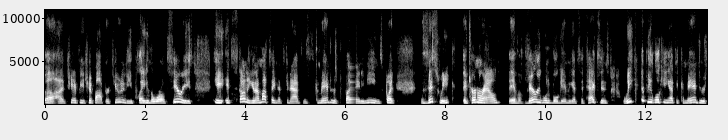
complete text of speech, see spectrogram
uh, a championship opportunity playing in the World Series, it, it's stunning. And I'm not saying that's going to happen to Commanders by any means, but this week they turn around. They have a very winnable game against the Texans. We could be looking at the Commanders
